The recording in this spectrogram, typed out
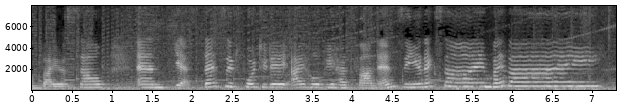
By yourself. And yes, that's it for today. I hope you had fun and see you next time. Bye bye!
